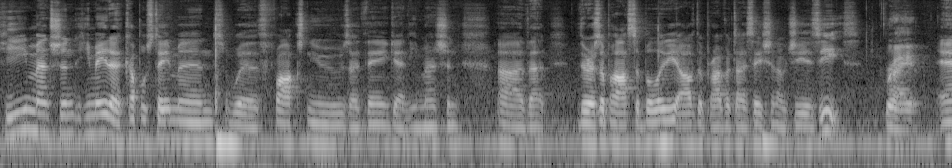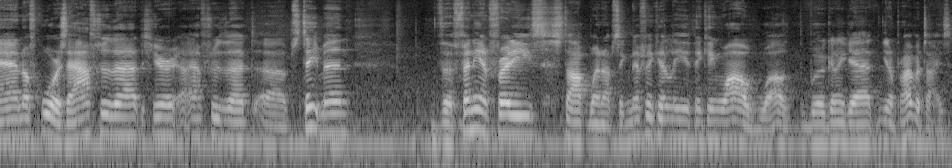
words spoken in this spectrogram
he mentioned he made a couple statements with Fox News, I think, and he mentioned uh, that there's a possibility of the privatization of GSEs. Right. And of course, after that, here after that uh, statement, the Fannie and Freddie's stock went up significantly, thinking, "Wow, wow, we're gonna get you know privatized."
